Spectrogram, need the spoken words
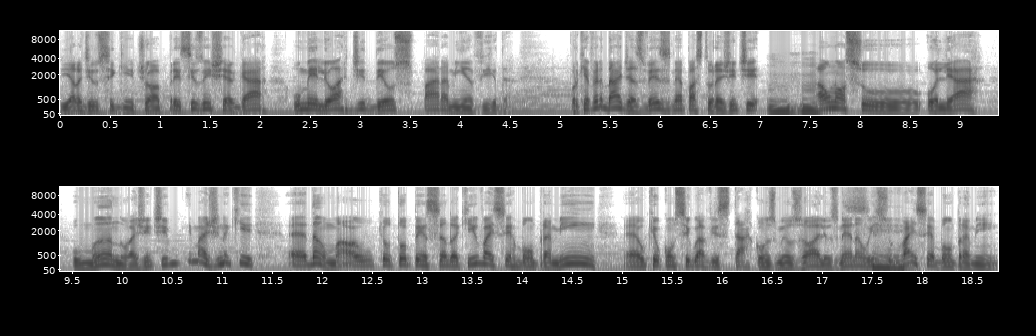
e ela diz o seguinte, ó, preciso enxergar o melhor de Deus para a minha vida. Porque é verdade, às vezes, né, pastor, a gente, uhum. ao nosso olhar humano, a gente imagina que, é, não, o que eu estou pensando aqui vai ser bom para mim, é, o que eu consigo avistar com os meus olhos, né? Não, Sim. isso vai ser bom para mim.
